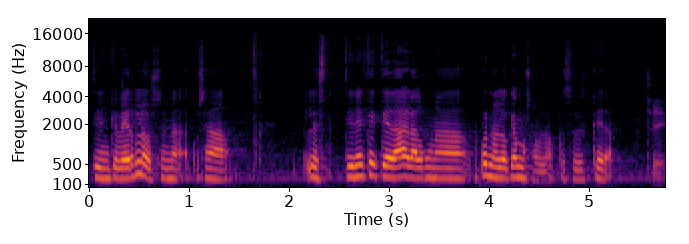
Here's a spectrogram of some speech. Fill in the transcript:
tienen que verlos, en o sea, les tiene que quedar alguna... Bueno, lo que hemos hablado, que se les queda. Sí.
